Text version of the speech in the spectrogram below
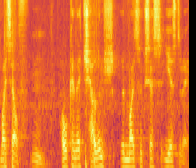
myself? Mm. How can I challenge uh, my success yesterday?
